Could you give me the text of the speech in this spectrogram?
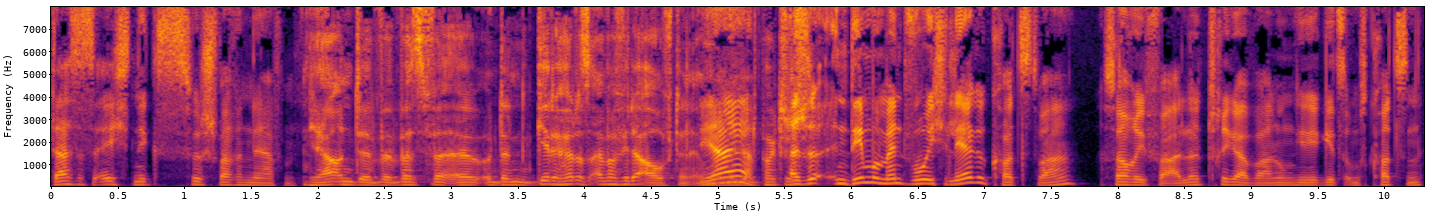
Das ist echt nix für schwache Nerven. Ja, und äh, was äh, und dann geht, hört das einfach wieder auf dann. Ja, ja. Also in dem Moment, wo ich leer gekotzt war, sorry für alle, Triggerwarnung, hier geht's ums Kotzen.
